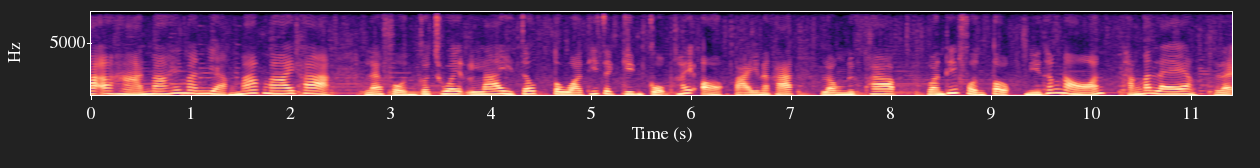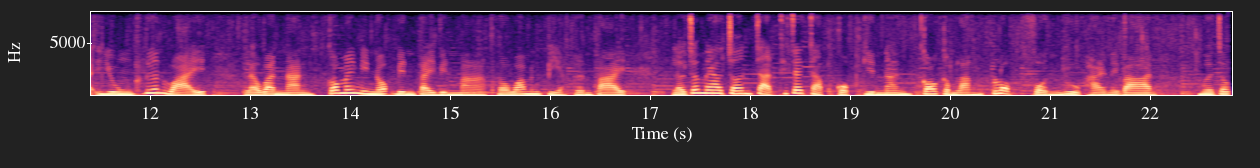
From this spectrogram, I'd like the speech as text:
าอาหารมาให้มันอย่างมากมายค่ะ และฝนก็ช่วยไล่เจ้าตัวที่จะกินกบให้ออกไปนะคะ ลองนึกภาพวันที่ฝนตกมีทั้งหนอน ทั้งแมลง และยุงเคลื่อนไหว แล้ววันนั้นก็ไม่มีนกบินไปบินมา เพราะว่ามันเปียกเกินไป แล้วเจ้าแมวจรจัดที่จะจับกบกินนั้น ก็กำลังหลบฝนอยู่ภายในบ้าน เมื่อเจ้า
